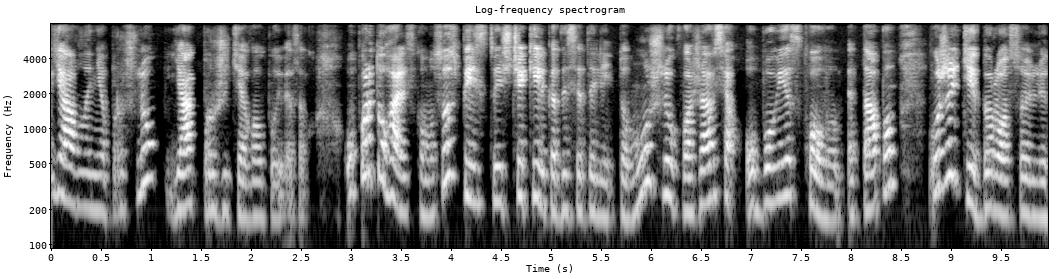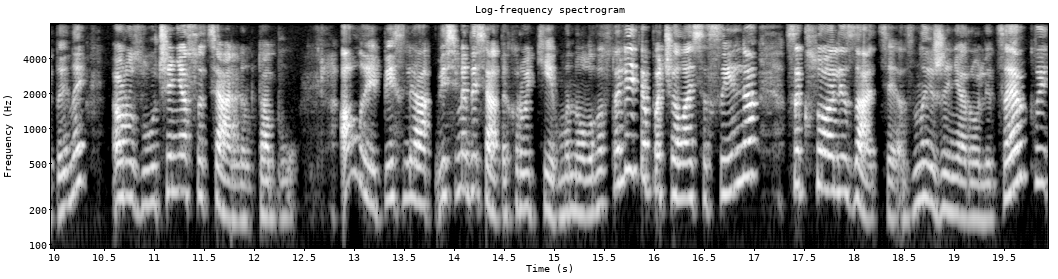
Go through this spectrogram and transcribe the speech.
уявлення про шлюб як про життєвий обов'язок у португальському суспільстві ще кілька десятиліть тому шлюб вважався обов'язковим етапом у житті дорослої людини, розлучення соціальним табу. Але після 80-х років минулого століття почалася сильна сексуалізація, зниження ролі церкви,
